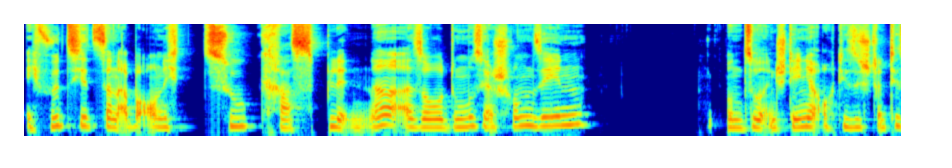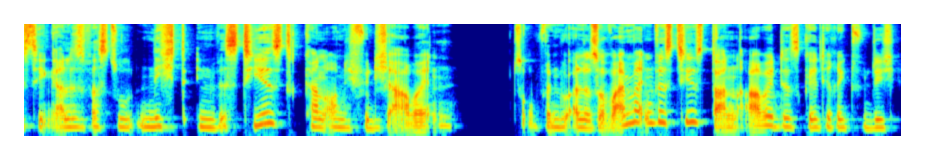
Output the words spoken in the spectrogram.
Ich würde es jetzt dann aber auch nicht zu krass splitten. Ne? Also du musst ja schon sehen, und so entstehen ja auch diese Statistiken. Alles, was du nicht investierst, kann auch nicht für dich arbeiten. So, wenn du alles auf einmal investierst, dann arbeitet das Geld direkt für dich.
